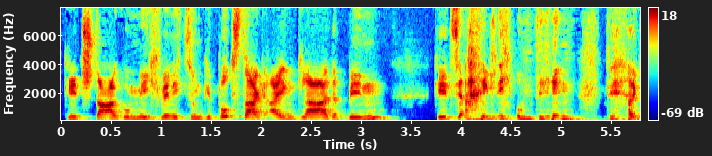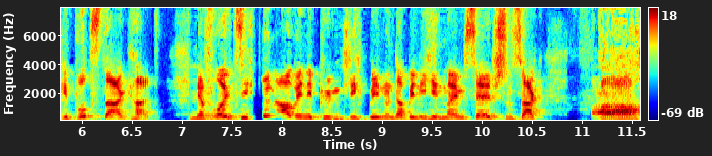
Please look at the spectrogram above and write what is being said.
Geht stark um mich. Wenn ich zum Geburtstag eingeladen bin, geht es ja eigentlich um den, der Geburtstag hat. Mhm. Der freut sich schon auch, wenn ich pünktlich bin. Und da bin ich in meinem Selbst und sage, oh,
